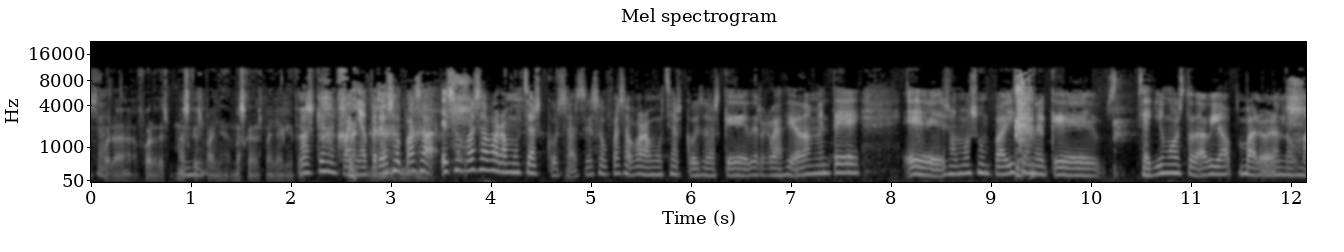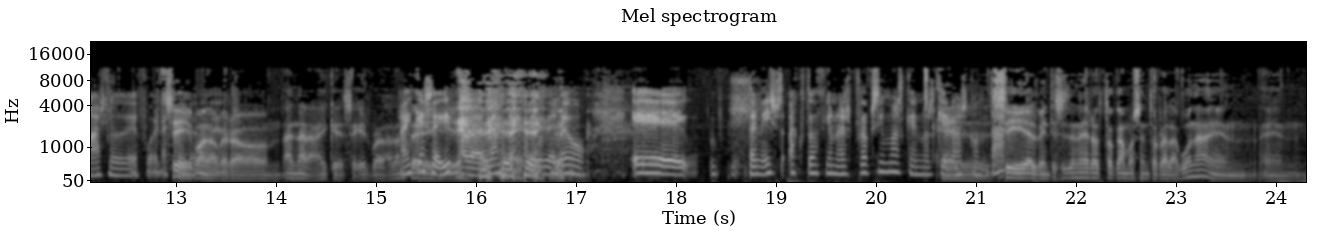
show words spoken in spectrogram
fuera, fuera de, más que España más que en España quizás. más que en España pero eso pasa eso pasa para muchas cosas eso pasa para muchas cosas que desgraciadamente eh, somos un país en el que seguimos todavía valorando más lo de fuera sí bueno pero ah, nada hay que seguir por adelante hay que seguir por adelante desde luego. Eh, tenéis actuaciones próximas que nos quieras contar sí el 26 de enero tocamos en Torrelaguna en, en,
